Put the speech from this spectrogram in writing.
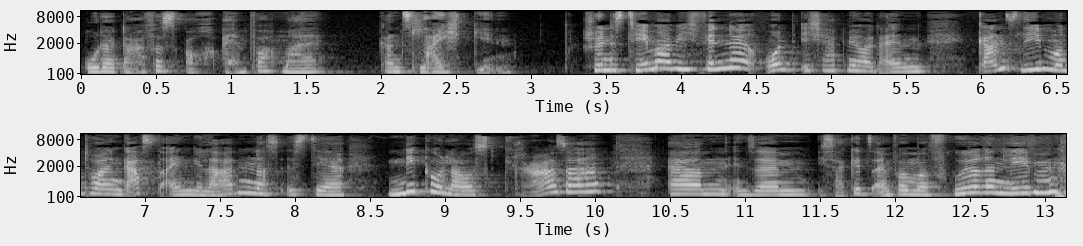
oder darf es auch einfach mal ganz leicht gehen? Schönes Thema, wie ich finde. Und ich habe mir heute einen ganz lieben und tollen Gast eingeladen. Das ist der Nikolaus Graser. Ähm, in seinem, ich sage jetzt einfach mal früheren Leben,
